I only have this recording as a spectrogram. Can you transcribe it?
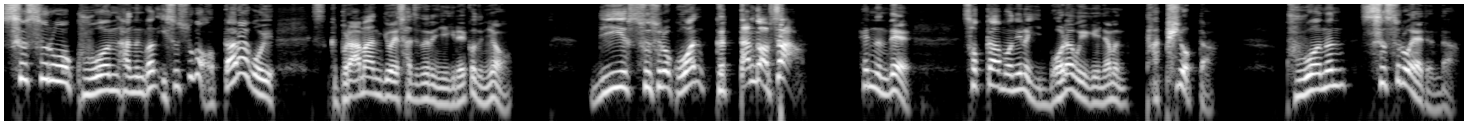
스스로 구원하는 건 있을 수가 없다라고 그 브라만교의 사제들은 얘기를 했거든요. 네 스스로 구원 그딴 거 없어. 했는데 석가모니는 뭐라고 얘기했냐면 다 필요 없다. 구원은 스스로 해야 된다.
